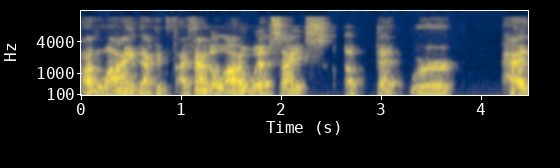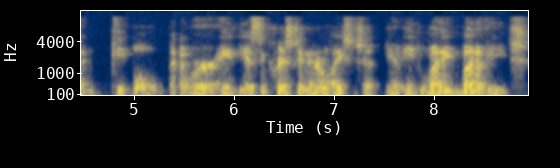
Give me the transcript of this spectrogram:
online that I could I found a lot of websites uh, that were had people that were atheist and Christian in a relationship, you know, one one of each.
